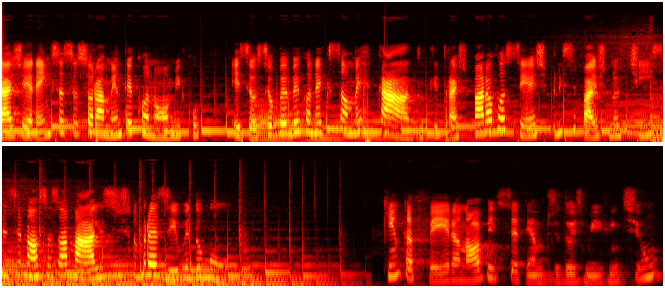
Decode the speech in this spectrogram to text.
da Gerência Assessoramento Econômico. Esse é o seu Bebê Conexão Mercado, que traz para você as principais notícias e nossas análises do Brasil e do mundo. Quinta-feira, 9 de setembro de 2021.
